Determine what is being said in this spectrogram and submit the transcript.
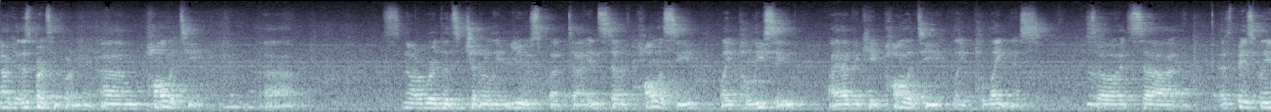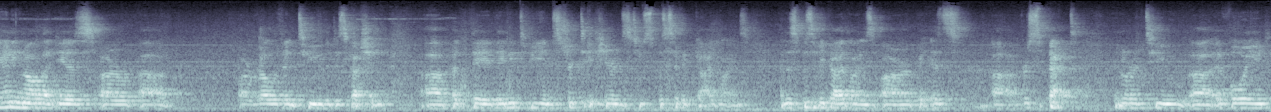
okay, this part's important. Um, polity. It's not a word that's generally in use, but uh, instead of policy, like policing, I advocate polity, like politeness. So it's, uh, it's basically any and all ideas are, uh, are relevant to the discussion, uh, but they, they need to be in strict adherence to specific guidelines. And the specific guidelines are is uh, respect in order to uh, avoid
